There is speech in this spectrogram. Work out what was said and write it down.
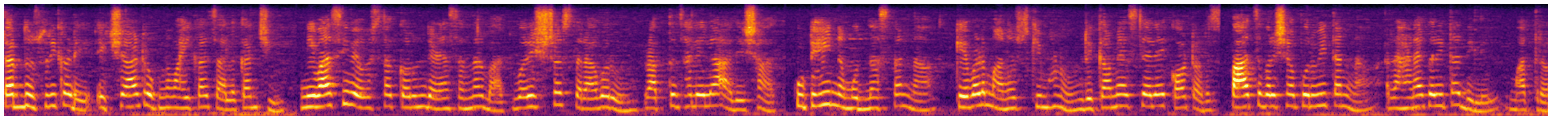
तर दुसरीकडे एकशे आठ रुग्णवाहिका चालकांची निवासी व्यवस्था करून देण्यासंदर्भात वरिष्ठ स्तरावरून प्राप्त झालेल्या आदेशात कुठेही नमूद नसताना केवळ माणुसकी म्हणून रिकामे असलेले क्वार्टर्स पाच वर्षापूर्वी त्यांना राहण्याकरिता दिले. मात्र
